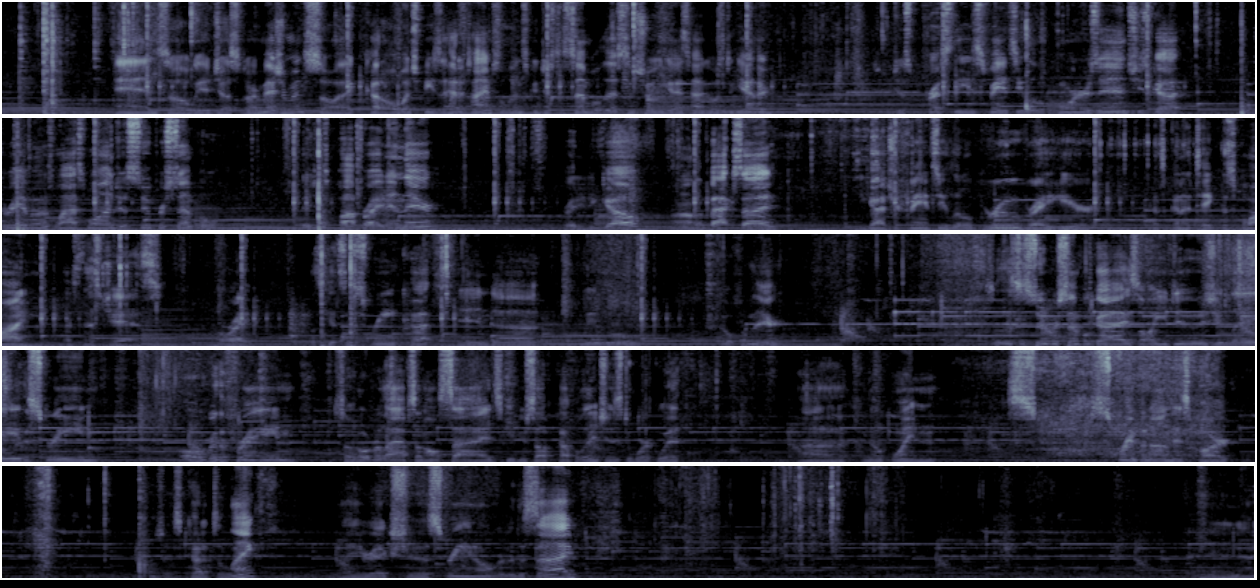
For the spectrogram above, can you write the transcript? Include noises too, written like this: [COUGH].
And so we adjusted our measurements. So I cut a whole bunch of pieces ahead of time so Linz could just assemble this and show you guys how it goes together. So just press these fancy little corners in. She's got three of them as last one, just super simple. They just pop right in there, ready to go. On the back side, you got your fancy little groove right here. That's gonna take the spline. That's this jazz. All right let's get some screen cut and uh, we will go from there. So this is super simple guys. All you do is you lay the screen over the frame so it overlaps on all sides. Give yourself a couple inches to work with. Uh, no point in scrimping on this part. Just cut it to length. Lay your extra screen over to the side.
